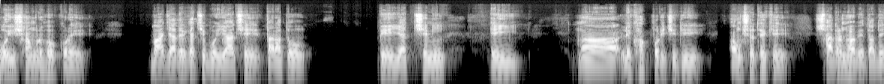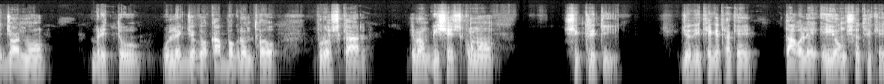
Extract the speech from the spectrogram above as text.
বই সংগ্রহ করে বা যাদের কাছে বই আছে তারা তো পেয়ে যাচ্ছেনই এই লেখক পরিচিতি অংশ থেকে। সাধারণভাবে তাদের জন্ম, মৃত্যু, উল্লেখযোগ্য কাব্যগ্রন্থ, পুরস্কার এবং বিশেষ কোনো স্বীকৃতি যদি থেকে থাকে, তাহলে এই অংশ থেকে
